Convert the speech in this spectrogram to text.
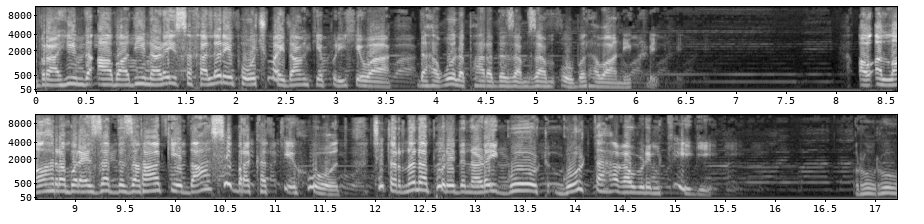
ابراهیم د آبادي نړۍ څخه لرې په وچ میدان کې پریښې وه د هغو لپاره د زمزم اوبه روانې کړې او الله رب العزت د زمتا کې داسې برکت کیښود چې تر ننه پورې د نړۍ ګوټ ګوټ ته هغه وړل کیږي رو رو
